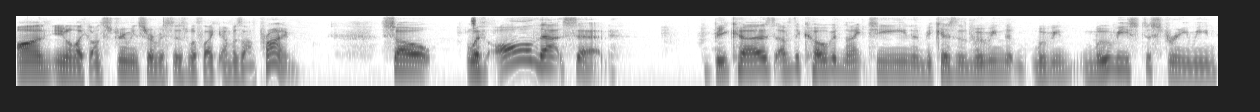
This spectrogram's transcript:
on, you know, like on streaming services with like Amazon Prime. So, with all that said, because of the COVID-19 and because of the moving moving movies to streaming,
